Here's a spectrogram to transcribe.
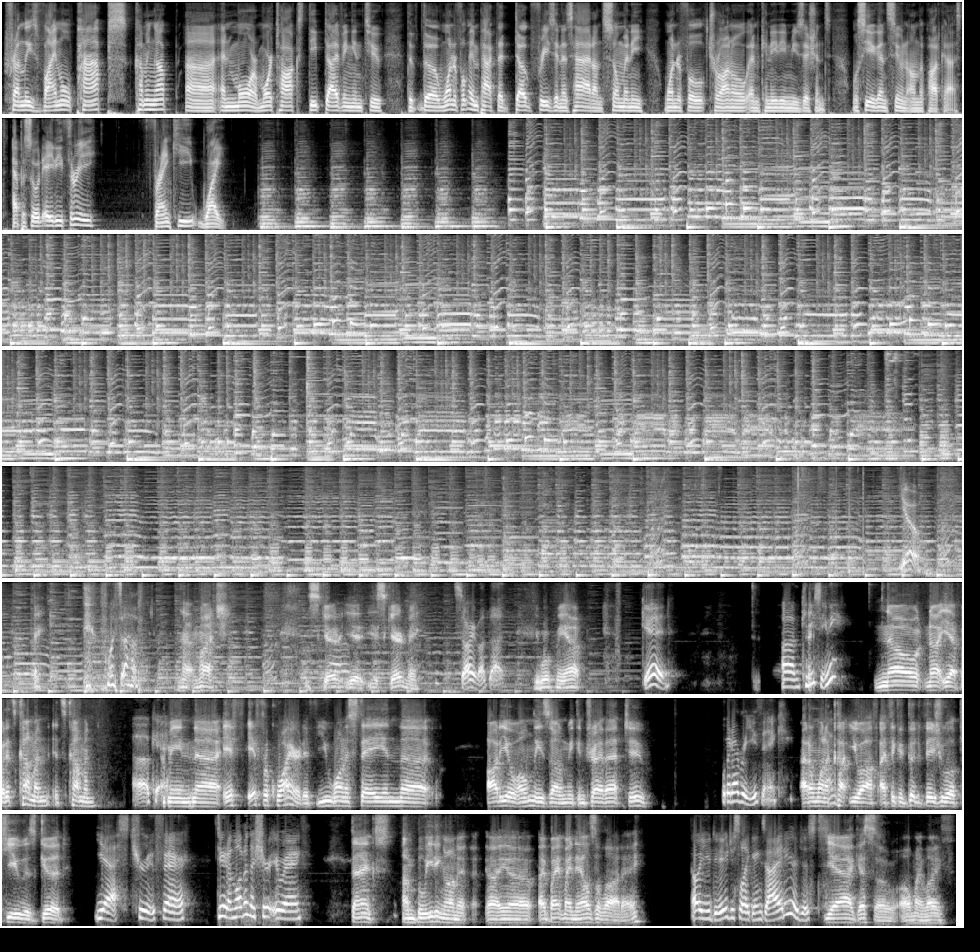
friendlies vinyl paps coming up uh, and more more talks deep diving into the the wonderful impact that Doug Friesen has had on so many wonderful Toronto and Canadian musicians. We'll see you again soon on the podcast. Episode 83 Frankie White. What's up? not much. You scared you you scared me. Sorry about that. You woke me up. Good. Um, can you see me? No, not yet, but it's coming. It's coming. Okay. I mean, uh, if if required, if you want to stay in the audio only zone, we can try that too. Whatever you think. I don't want to cut you off. I think a good visual cue is good. Yes, true, fair. Dude, I'm loving the shirt you're wearing. Thanks. I'm bleeding on it. I uh, I bite my nails a lot, eh? Oh, you do? Just like anxiety or just Yeah, I guess so. All my life.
